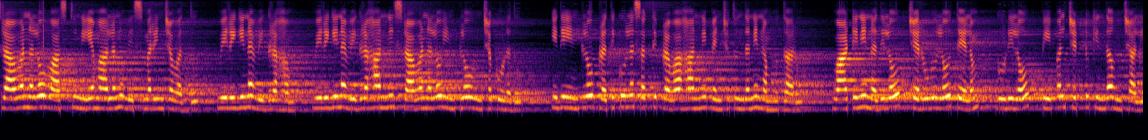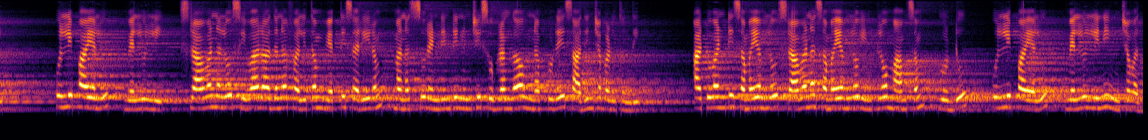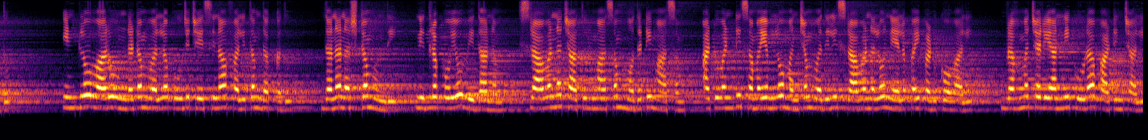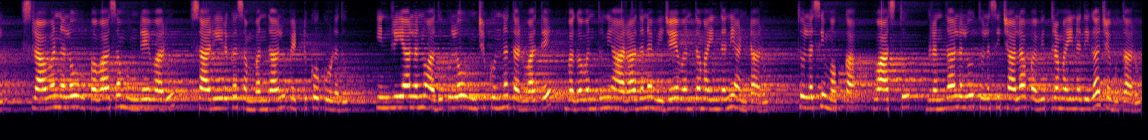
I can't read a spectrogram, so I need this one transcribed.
శ్రావణలో వాస్తు నియమాలను విస్మరించవద్దు. విరిగిన విగ్రహం. విరిగిన విగ్రహాన్ని శ్రావణలో ఇంట్లో ఉంచకూడదు. ఇది ఇంట్లో ప్రతికూల శక్తి ప్రవాహాన్ని పెంచుతుందని నమ్ముతారు. వాటిని నదిలో చెరువులో తేలం గుడిలో పీపల్ చెట్టు కింద ఉంచాలి. ఉల్లిపాయలు వెల్లుల్లి శ్రావణలో శివారాధన ఫలితం వ్యక్తి శరీరం మనస్సు రెండింటి నుంచి శుభ్రంగా ఉన్నప్పుడే సాధించబడుతుంది. అటువంటి సమయంలో శ్రావణ సమయంలో ఇంట్లో మాంసం గుడ్డు ఉల్లిపాయలు వెల్లుల్లిని ఉంచవద్దు. ఇంట్లో వారు ఉండటం వల్ల పూజ చేసినా ఫలితం దక్కదు. ధన నష్టం ఉంది. నిద్రపోయో విధానం. శ్రావణ చాతుర్మాసం మొదటి మాసం. అటువంటి సమయంలో మంచం వదిలి శ్రావణలో నేలపై పడుకోవాలి. బ్రహ్మచర్యాన్ని కూడా పాటించాలి. శ్రావణలో ఉపవాసం ఉండేవారు శారీరక సంబంధాలు పెట్టుకోకూడదు. ఇంద్రియాలను అదుపులో ఉంచుకున్న తర్వాతే భగవంతుని ఆరాధన విజయవంతమైందని అంటారు. తులసి మొక్క వాస్తు గ్రంథాలలో తులసి చాలా పవిత్రమైనదిగా చెబుతారు.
